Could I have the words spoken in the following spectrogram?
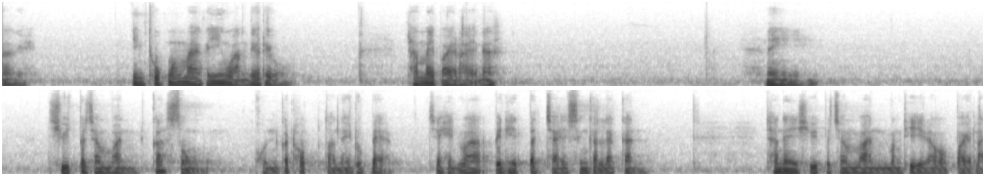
มากเลย ยิ่งทุกข์มากๆก็ยิ่งวางได้เร็ว ถ้าไม่ปล่อยไหลนะ ในชีวิตประจำวันก็ส่ง ลกระทบต่อในรูปแบบ จะเห็นว่าเป็นเหตุปัจจัยซึ่งกันและกัน ถ้าในชีวิตประจำวันบางทีเราปล่อยไหล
